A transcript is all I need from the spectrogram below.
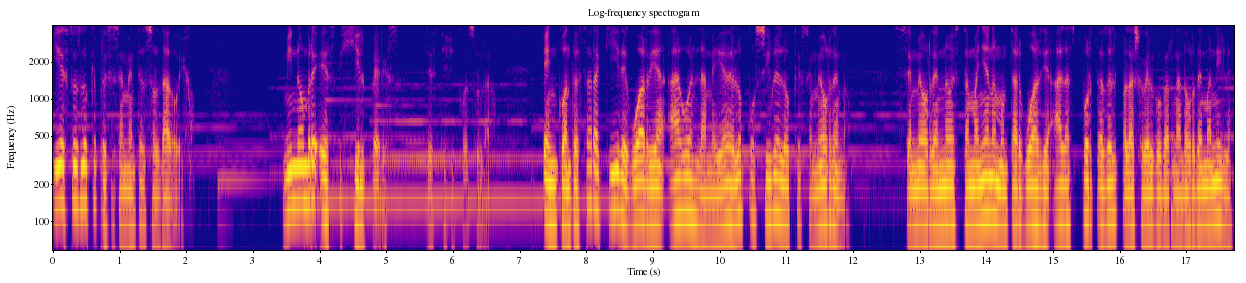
Y esto es lo que precisamente el soldado dijo. Mi nombre es Gil Pérez, testificó el soldado. En cuanto a estar aquí de guardia, hago en la medida de lo posible lo que se me ordenó. Se me ordenó esta mañana montar guardia a las puertas del palacio del gobernador de Manila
